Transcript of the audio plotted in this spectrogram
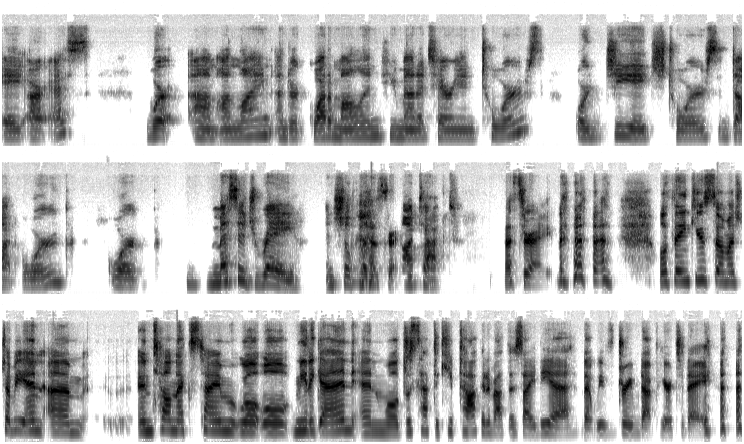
A R S. We're um, online under Guatemalan Humanitarian Tours or ghtours.org or message Rae and she'll put That's us right. in contact. That's right. well, thank you so much, Tobie. And um, until next time, we'll we'll meet again, and we'll just have to keep talking about this idea that we've dreamed up here today. I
